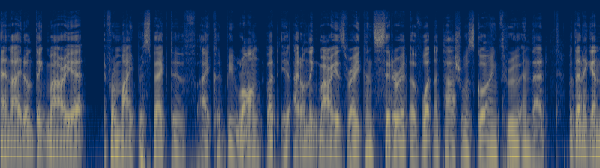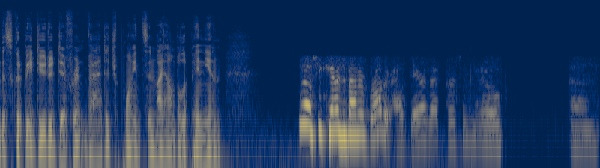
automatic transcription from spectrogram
And I don't think Maria, from my perspective, I could be wrong, but I don't think Maria is very considerate of what Natasha was going through, and that. But then again, this could be due to different vantage points, in my humble opinion. Well, she cares about her brother. How dare that person, you know, um,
